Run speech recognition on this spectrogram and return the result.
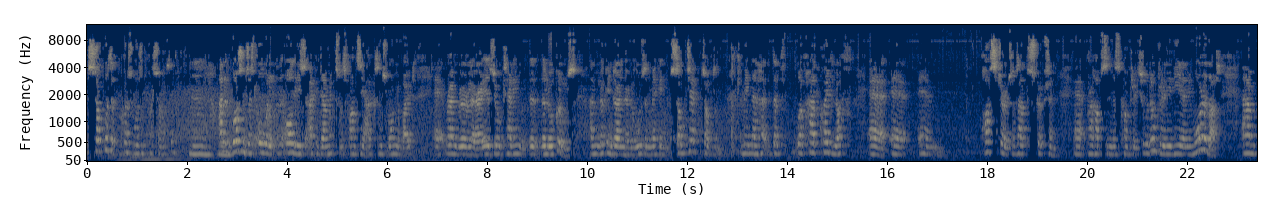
stuck with it because it wasn't personality. Mm. And it wasn't just, oh, well, all these academics with fancy accents running about uh, around rural areas, you know, telling the, the locals and looking down their nose and making subjects of them. I mean, they ha- they've, we've had quite enough um, postures of that description, uh, perhaps in this country, so we don't really need any more of that. Um,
